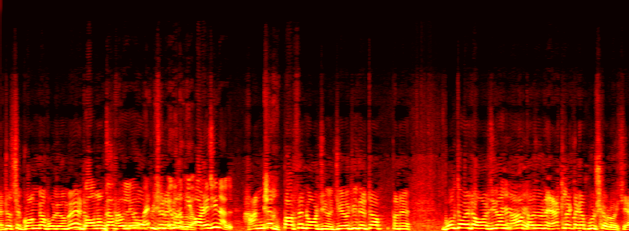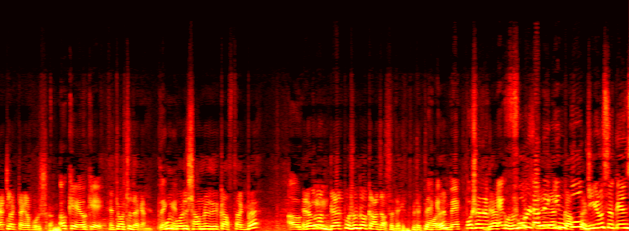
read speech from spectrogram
এটা হচ্ছে গঙ্গা ভলিউমে গঙ্গা ভলিউমে। এগুলো কি অরিজিনাল হান্ড্রেড পার্সেন্ট অরিজিনাল যে যদি এটা মানে বলতে পারি এটা অরিজিনাল না তার জন্য এক লাখ টাকা পুরস্কার রয়েছে এক লাখ টাকা পুরস্কার। ওকে ওকে এটা হচ্ছে দেখেন ফুল বডি সামনে দিকে কাজ থাকবে Okay. ব্যাক পোর্শনটা কাজ আছে দেখতে পারেন। ব্যাক পোর্শনের Back portion টা ফুলটাতে কিন্তু জিরো সিকোয়েন্স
